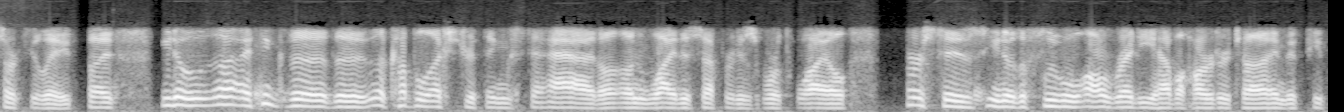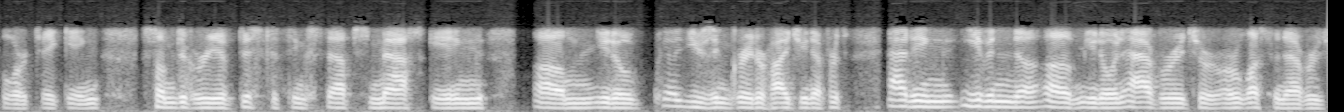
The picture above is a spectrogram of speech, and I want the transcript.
circulate. But you know, uh, I think the the a couple extra things to add on, on why this effort is worthwhile. First is, you know, the flu will already have a harder time if people are taking some degree of distancing steps, masking, um, you know, using greater hygiene efforts, adding even, uh, um, you know, an average or, or less than average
